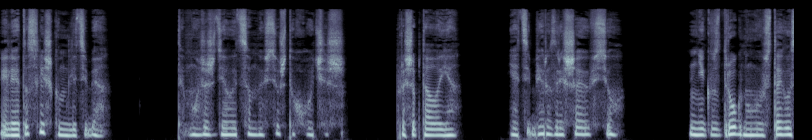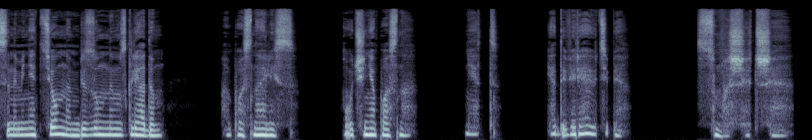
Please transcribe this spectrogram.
Или это слишком для тебя? Ты можешь делать со мной все, что хочешь, прошептала я. Я тебе разрешаю все. Ник вздрогнул и уставился на меня темным, безумным взглядом. Опасно, Алис. Очень опасно. Нет, я доверяю тебе. Сумасшедшая.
